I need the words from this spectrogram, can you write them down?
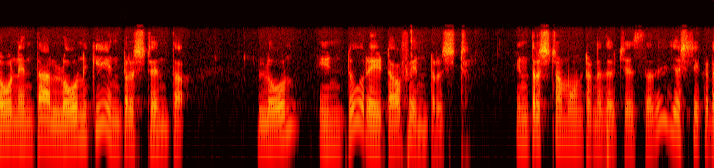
లోన్ ఎంత? ఆ లోన్కి ఇంట్రెస్ట్ ఎంత? Loan into rate of interest interest amount అనేది వచ్చేస్తుంది. జస్ట్ ఇక్కడ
